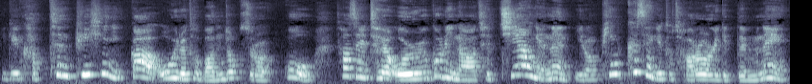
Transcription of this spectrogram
이게 같은 핏이니까 오히려 더 만족스럽고 사실 제 얼굴이나 제 취향에는 이런 핑크색이 더 잘 어울리기 때문에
